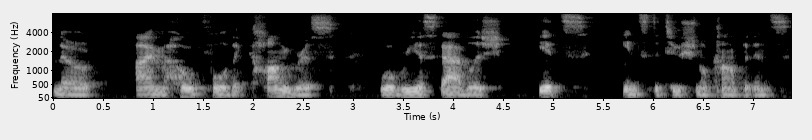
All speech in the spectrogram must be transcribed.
note, I'm hopeful that Congress will reestablish its institutional competence.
